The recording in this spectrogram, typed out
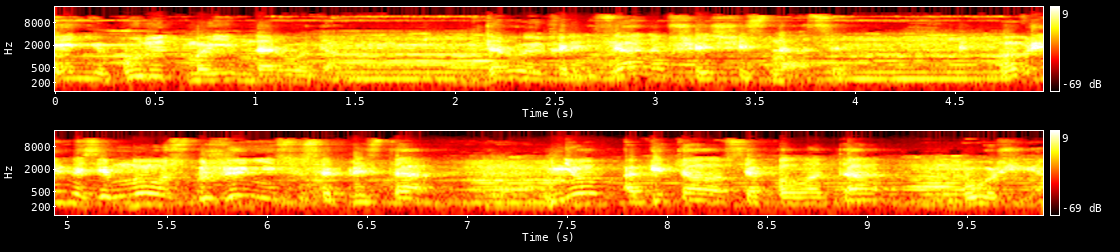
и они будут моим народом. 2 Коринфянам 6,16. Во время земного служения Иисуса Христа в нем обитала вся полнота Божья.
